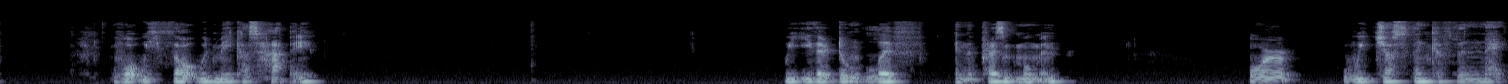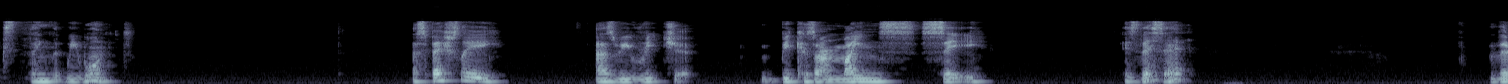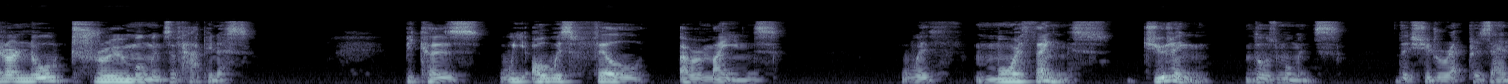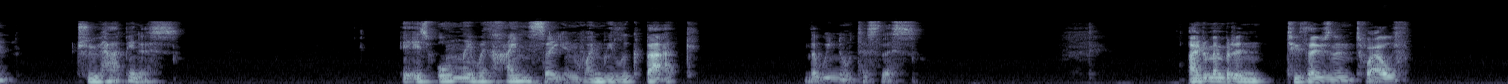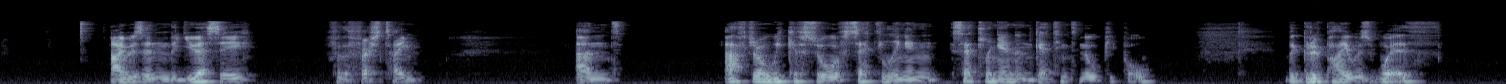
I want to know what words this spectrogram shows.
what we thought would make us happy, we either don't live in the present moment or we just think of the next thing that we want. Especially as we reach it, because our minds say, Is this it? There are no true moments of happiness because we always fill our minds with more things during those moments that should represent true happiness. It is only with hindsight and when we look back that we notice this. I remember in 2012, I was in the USA for the first time, and after a week or so of settling in, settling in and getting to know people, the group I was with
